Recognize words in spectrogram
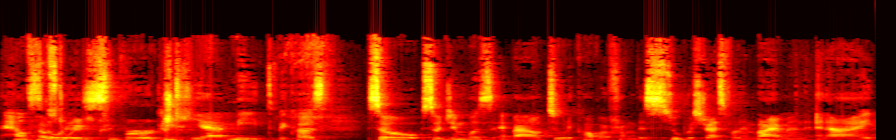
health, health stories, stories converged. Com- yeah, meet because so so Jim was about to recover from this super stressful environment, and I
